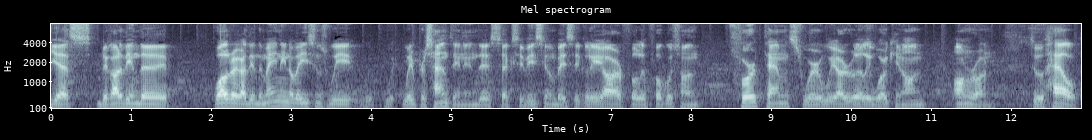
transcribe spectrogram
yes, regarding the well, regarding the main innovations we, we, we're presenting in this exhibition, basically are fully focused on four themes where we are really working on Omron to help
